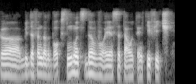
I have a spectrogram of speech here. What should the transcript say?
că Bitdefender Box nu îți dă voie să te autentifici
